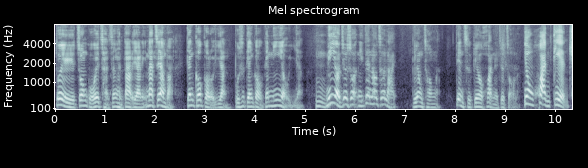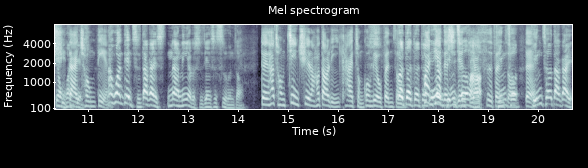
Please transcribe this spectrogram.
对中国会产生很大的压力。那这样吧，跟 Google 一样，不是跟 Google，跟 Neo 一样。嗯，Neo 就说你电动车来不用充了，电池给我换了就走了。用换电取代充电。那换电池大概是那 Neo 的时间是四分钟。对，它从进去然后到离开总共六分钟。对对对对。换电的时间只要四分钟。停车停车大概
